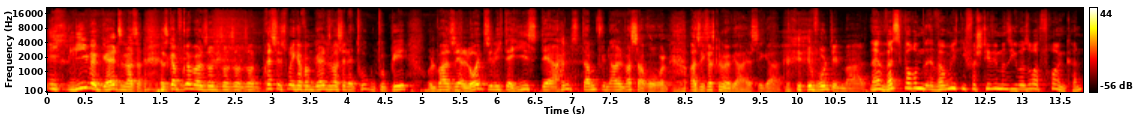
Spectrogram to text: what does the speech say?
Ich liebe Gelsenwasser. Es gab früher mal so, so, so, so einen Pressesprecher von Gelsenwasser, der trug ein Toupet und war sehr leutselig, der hieß der Hansdampf in allen Wasserrohren. Also ich weiß gar nicht mehr, wie er heißt, egal. Wohnt den mal. Nein, weißt du, warum, warum ich nicht verstehe, wie man sich über sowas freuen kann?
